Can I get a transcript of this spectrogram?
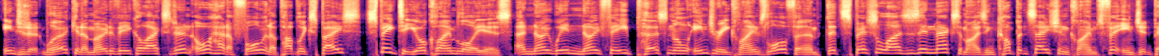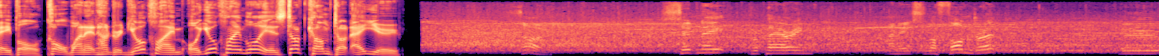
Injured at work in a motor vehicle accident or had a fall in a public space? Speak to Your Claim Lawyers, a no win, no fee personal injury claims law firm that specialises in maximising compensation claims for injured people. Call 1 800 Your Claim or yourclaimlawyers.com.au. So, Sydney preparing, and it's Le Fondre who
